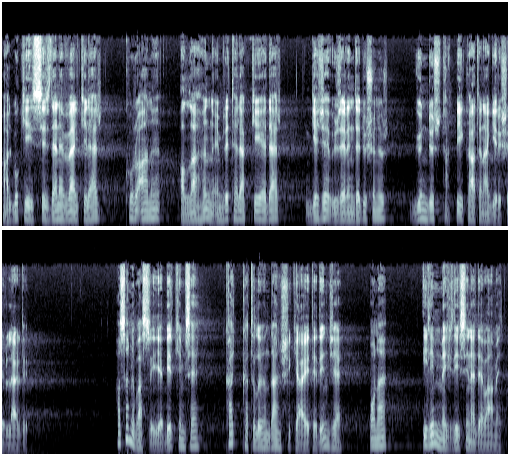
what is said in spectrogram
Halbuki sizden evvelkiler Kur'an'ı Allah'ın emri telakki eder, gece üzerinde düşünür, gündüz tatbikatına girişirlerdi. Hasan-ı Basri'ye bir kimse kalp katılığından şikayet edince ona ilim meclisine devam et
